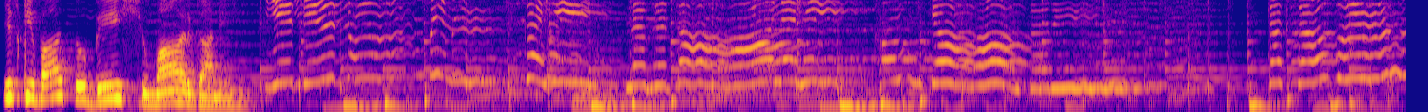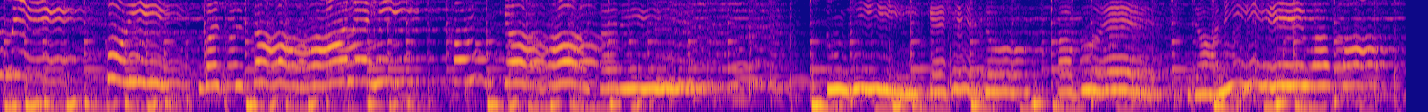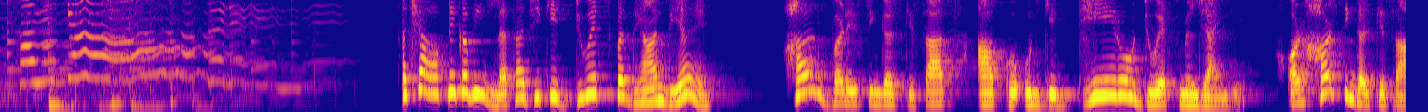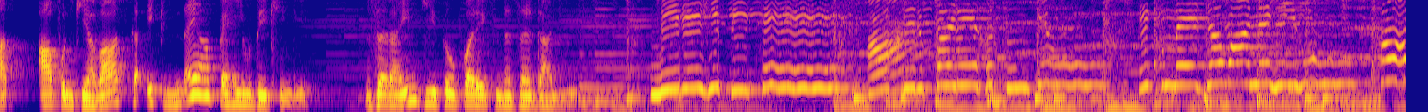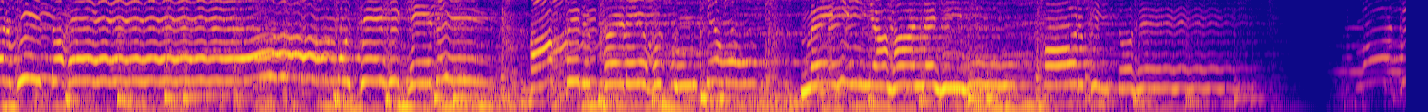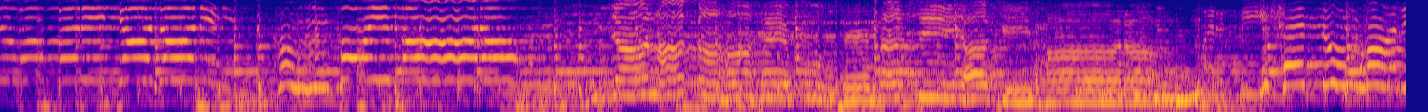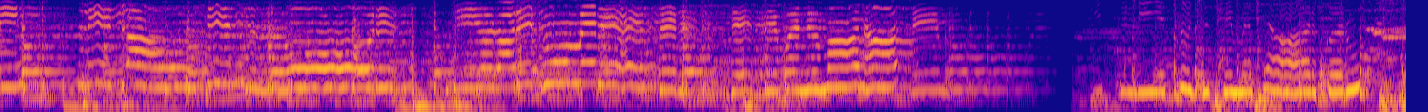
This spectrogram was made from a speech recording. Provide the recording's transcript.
اس کے بعد تو بے شمار گانے ہیں۔ آپ نے کبھی لتا جی کے ڈویٹس پر دھیان دیا ہے؟ ہر بڑے سنگرز کے ساتھ آپ کو ان کے ڈھیروں ڈویٹس مل جائیں گے اور ہر سنگر کے ساتھ آپ ان کی آواز کا ایک نیا پہلو دیکھیں گے۔ ذرا ان گیتوں پر ایک نظر ڈالیے۔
